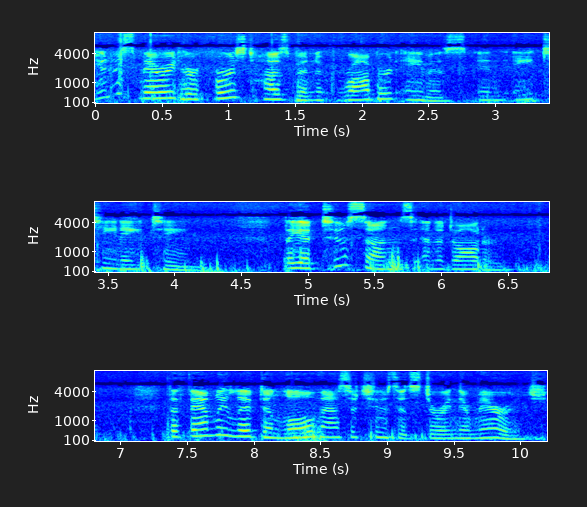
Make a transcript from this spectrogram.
Eunice married her first husband, Robert Amos, in 1818. They had two sons and a daughter. The family lived in Lowell, Massachusetts during their marriage,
